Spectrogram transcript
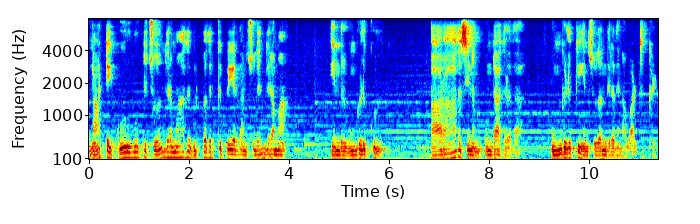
நாட்டை கூறுபோட்டு சுதந்திரமாக விற்பதற்கு பெயர்தான் சுதந்திரமா? என்று உங்களுக்குள் ஆறாத சினம் உண்டாகிறதா? உங்களுக்கு என் சுதந்திர தின வாழ்த்துக்கள்.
